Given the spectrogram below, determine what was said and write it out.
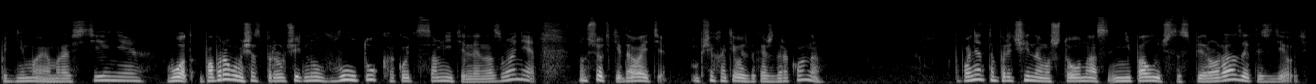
Поднимаем растение. Вот, попробуем сейчас приручить, ну, вултук, какое-то сомнительное название. Но все-таки давайте. Вообще хотелось бы, конечно, дракона. По понятным причинам, что у нас не получится с первого раза это сделать.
